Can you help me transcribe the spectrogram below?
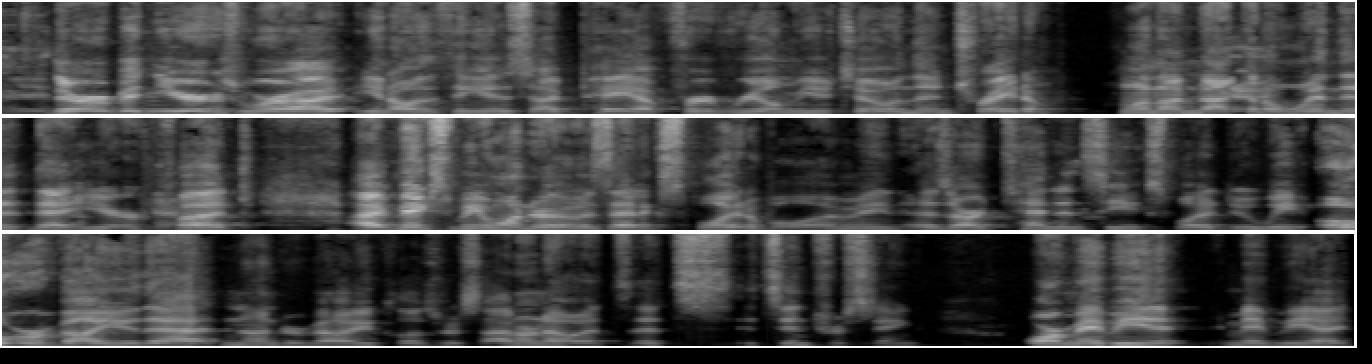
I, there have been years where I, you know, the thing is, I pay up for Realmuto and then trade them when I'm not yeah. going to win that, that year. Yeah. But it makes me wonder, though, is that exploitable? I mean, is our tendency exploited? Do we overvalue that and undervalue closers? I don't know. It's it's it's interesting. Or maybe maybe I,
